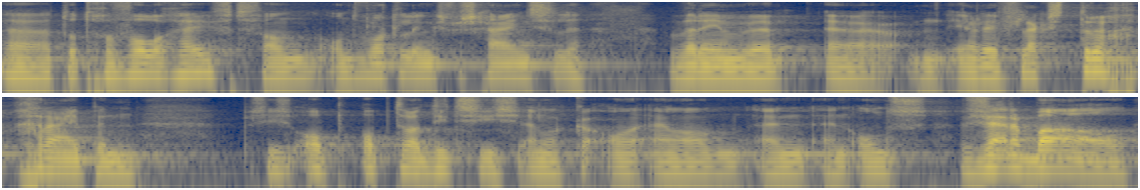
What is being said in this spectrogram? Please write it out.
uh, tot gevolg heeft. Van ontwortelingsverschijnselen, waarin we uh, in reflex teruggrijpen precies op, op tradities en, en, en, en ons verbaal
